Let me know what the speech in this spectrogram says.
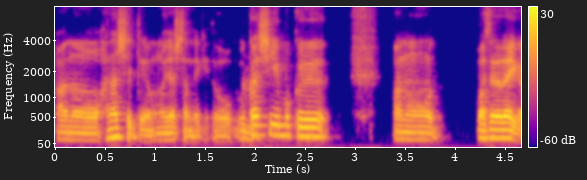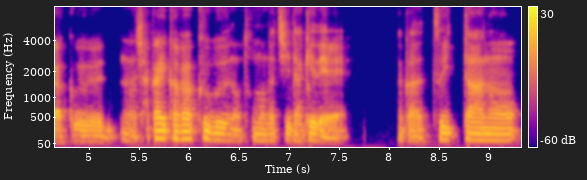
あの、話してて思い出したんだけど、昔僕、あの、早稲田大学の社会科学部の友達だけで、なんかツイッターの、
